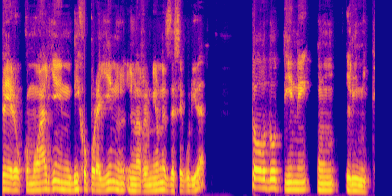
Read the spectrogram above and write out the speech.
Pero como alguien dijo por allí en, en las reuniones de seguridad, todo tiene un límite.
